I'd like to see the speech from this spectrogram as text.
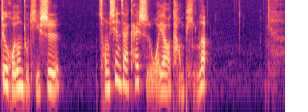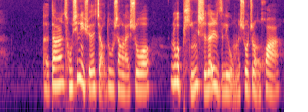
这个活动主题是从现在开始我要躺平了。呃，当然，从心理学的角度上来说，如果平时的日子里我们说这种话，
